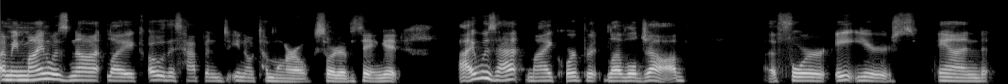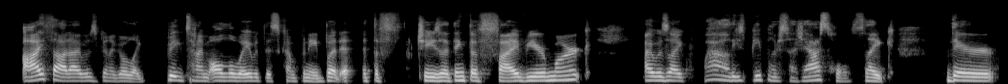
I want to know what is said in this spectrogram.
I mean, mine was not like, oh, this happened, you know, tomorrow sort of thing. It, I was at my corporate level job uh, for eight years and I thought I was going to go like big time all the way with this company. But at the, geez, I think the five year mark, I was like, wow, these people are such assholes. Like they're,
